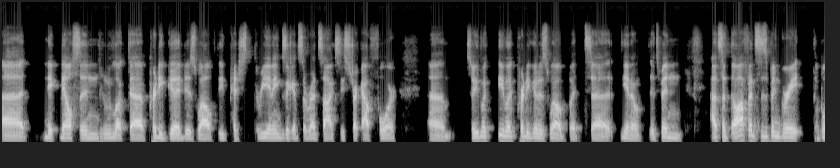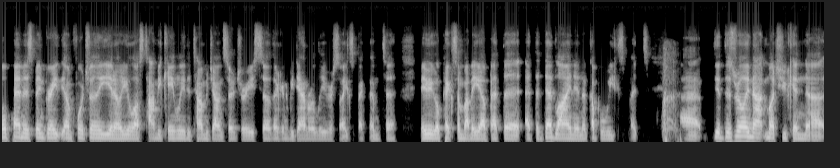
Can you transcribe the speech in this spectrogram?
uh, Nick Nelson, who looked uh, pretty good as well. He pitched three innings against the Red Sox. He struck out four. Um, so he looked he looked pretty good as well. But uh, you know, it's been outside the offense has been great. The bullpen has been great. Unfortunately, you know, you lost Tommy Kahnle to Tommy John surgery, so they're going to be down relievers. So I expect them to maybe go pick somebody up at the at the deadline in a couple weeks. But uh, there's really not much you can uh,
